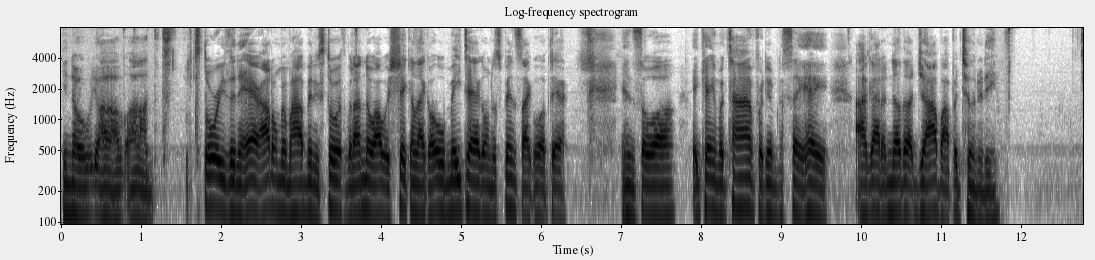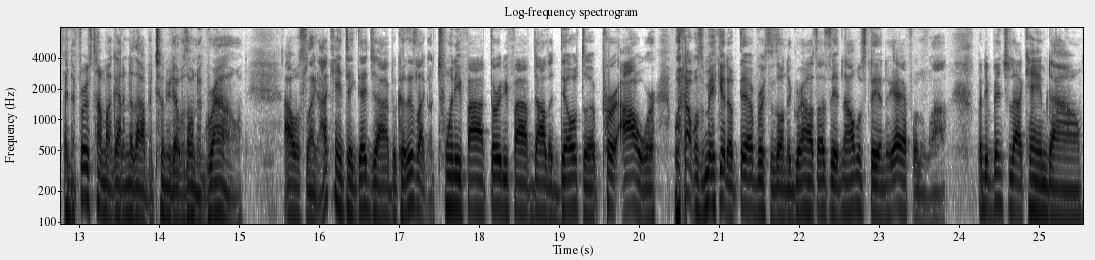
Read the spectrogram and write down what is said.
you know, uh, uh, stories in the air. I don't remember how many stories, but I know I was shaking like an old Maytag on the spin cycle up there. And so uh, it came a time for them to say, "Hey, I got another job opportunity." And the first time I got another opportunity that was on the ground, I was like, I can't take that job because it's like a $25, $35 delta per hour what I was making up there versus on the ground. So I said, no, I'm going to stay in the air for a while. But eventually I came down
